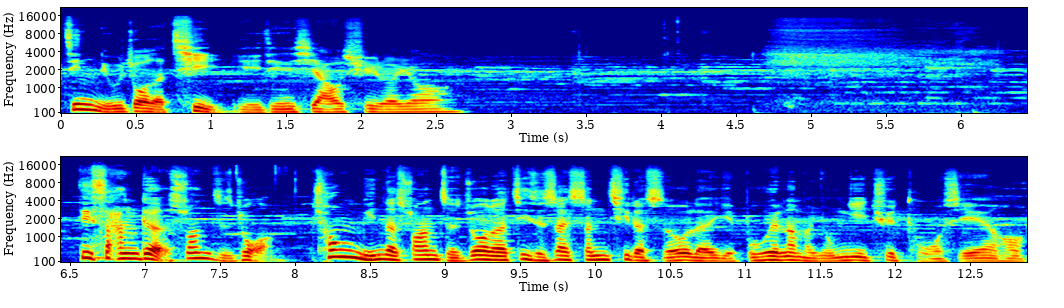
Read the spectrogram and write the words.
金牛座的气已经消去了哟。第三个双子座，聪明的双子座呢，即使在生气的时候呢，也不会那么容易去妥协哈。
